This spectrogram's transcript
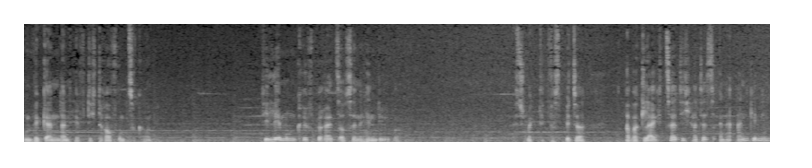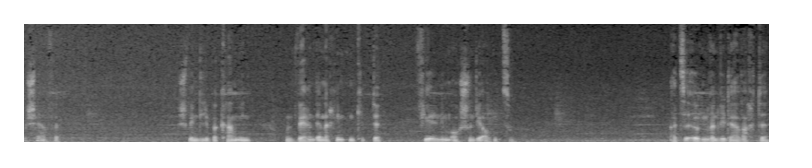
und begann dann heftig darauf rumzukauen. Die Lähmung griff bereits auf seine Hände über. Es schmeckt etwas bitter, aber gleichzeitig hatte es eine angenehme Schärfe. Schwindel überkam ihn, und während er nach hinten kippte, fielen ihm auch schon die Augen zu. Als er irgendwann wieder erwachte,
